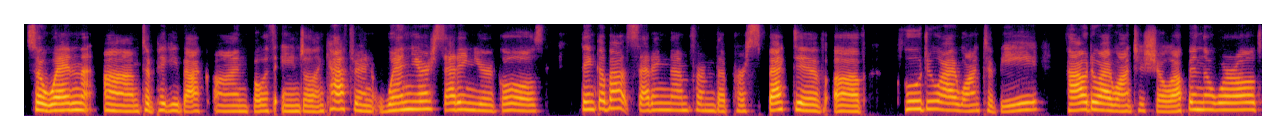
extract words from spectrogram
So, when um, to piggyback on both Angel and Catherine, when you're setting your goals, think about setting them from the perspective of who do I want to be? How do I want to show up in the world?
